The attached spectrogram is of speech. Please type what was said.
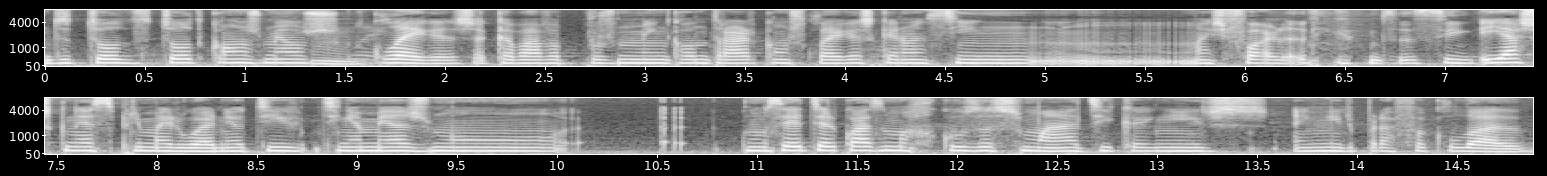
de todo, de todo com os meus hum. colegas. Acabava por me encontrar com os colegas que eram assim mais fora, digamos assim. E acho que nesse primeiro ano eu tinha mesmo comecei a ter quase uma recusa somática em ir, em ir para a faculdade.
